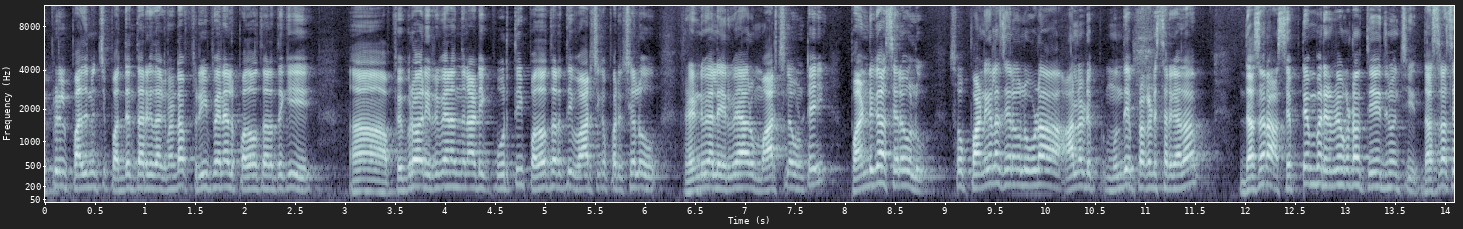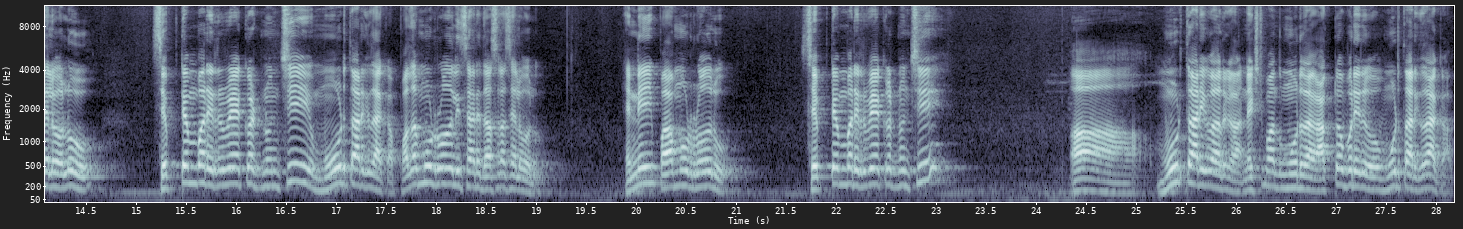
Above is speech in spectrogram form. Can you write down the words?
ఏప్రిల్ పది నుంచి పద్దెనిమిది తారీఖు దాకా ఫ్రీ ఫైనల్ పదవ తరగతికి ఫిబ్రవరి ఇరవై ఎనిమిది నాటికి పూర్తి పదో తరగతి వార్షిక పరీక్షలు రెండు వేల ఇరవై ఆరు మార్చిలో ఉంటాయి. పండుగ సెలవులు. సో పండుగల సెలవులు కూడా ఆల్రెడీ ముందే ప్రకటిస్తారు కదా. దసరా సెప్టెంబర్ ఇరవై ఒకటవ తేదీ నుంచి దసరా సెలవులు సెప్టెంబర్ ఇరవై ఒకటి నుంచి మూడు తారీఖు దాకా పదమూడు రోజులు ఈసారి దసరా సెలవులు. ఎన్ని? పదమూడు రోజులు. సెప్టెంబర్ ఇరవై ఒకటి నుంచి మూడు తారీఖు వరకు నెక్స్ట్ మంత్ మూడు దాకా అక్టోబర్ ఇరవై మూడు తారీఖు దాకా.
